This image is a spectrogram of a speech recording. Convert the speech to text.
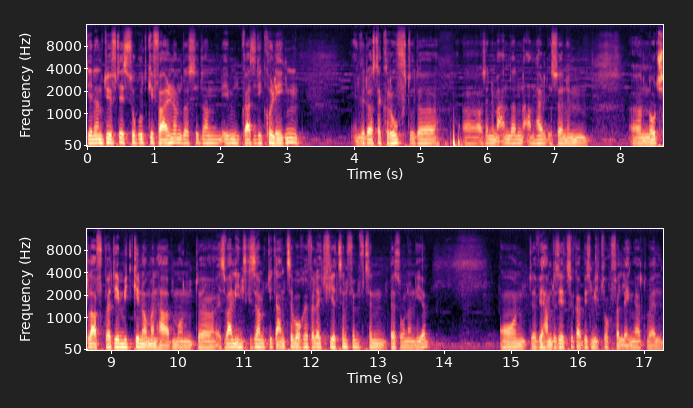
denen dürfte es so gut gefallen haben, dass sie dann eben quasi die Kollegen entweder aus der Gruft oder äh, aus einem anderen Anhalt, so einem äh, Notschlafquartier mitgenommen haben. Und äh, es waren insgesamt die ganze Woche vielleicht 14, 15 Personen hier. Und äh, wir haben das jetzt sogar bis Mittwoch verlängert, weil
